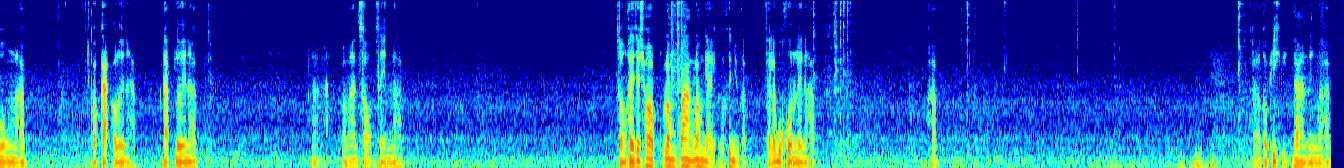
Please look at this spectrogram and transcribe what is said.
วงนะครับ ก็กะเอาเลยนะครับ ดัดเลยนะครับ ประมาณสองเซนนะครับ ส่วนใครจะชอบร่องกว้างร่องใหญ่ก็ขึ้นอยู่กับแต่ละบุคคลเลยนะครับครับแล้วก็พลิกอีกด้านหนึ่งนะครับ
